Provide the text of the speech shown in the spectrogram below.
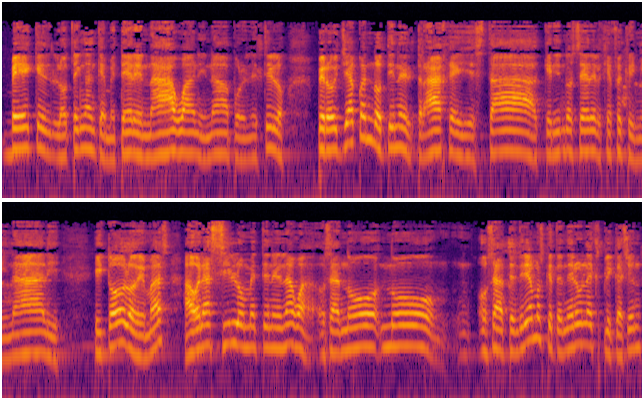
ve que lo tengan que meter en agua ni nada por el estilo. Pero ya cuando tiene el traje y está queriendo ser el jefe criminal y, y todo lo demás, ahora sí lo meten en agua. O sea, no, no, o sea, tendríamos que tener una explicación,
